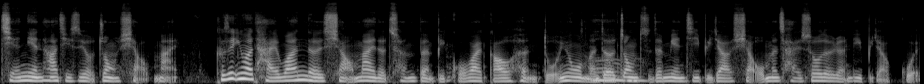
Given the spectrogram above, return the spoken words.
前年他其实有种小麦。可是因为台湾的小麦的成本比国外高很多，因为我们的种植的面积比较小，我们采收的人力比较贵，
